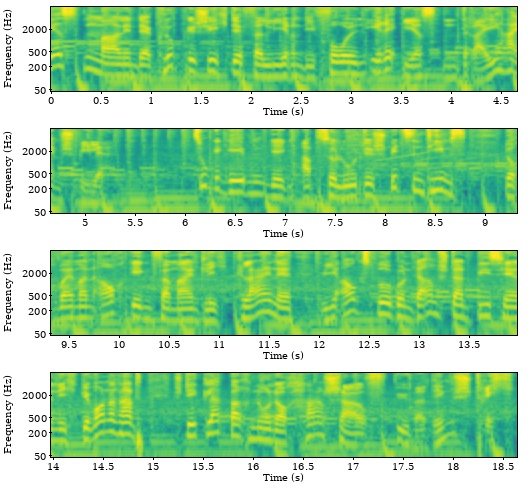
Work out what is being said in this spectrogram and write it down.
ersten Mal in der Clubgeschichte verlieren die Fohlen ihre ersten drei Heimspiele. Zugegeben gegen absolute Spitzenteams. Doch weil man auch gegen vermeintlich kleine wie Augsburg und Darmstadt bisher nicht gewonnen hat, steht Gladbach nur noch haarscharf über dem Strich.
